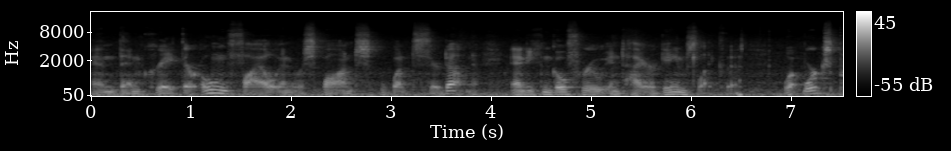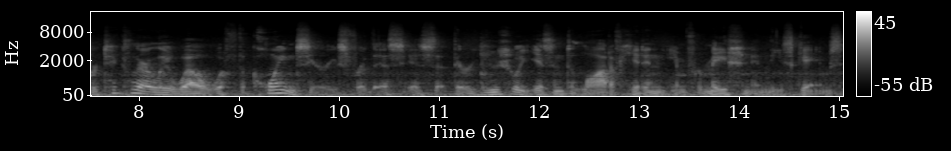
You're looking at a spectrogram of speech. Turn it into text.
and then create their own file in response once they're done. And you can go through entire games like this. What works particularly well with the coin series for this is that there usually isn't a lot of hidden information in these games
